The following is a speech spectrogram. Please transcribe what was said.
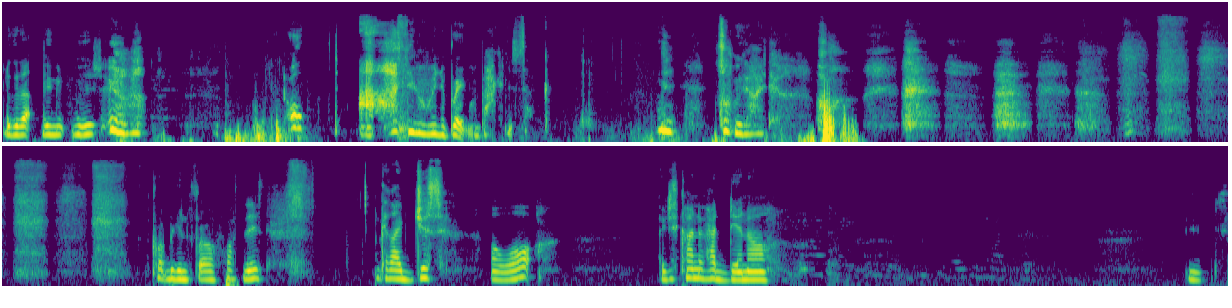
Look at that thing. oh! Ah, I think I'm going to break my back in a sec. Sorry, guys. Probably going to throw off after this. Because I just... A what? I just kind of had dinner. Oops.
